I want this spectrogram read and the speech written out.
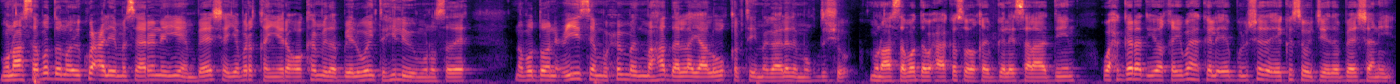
munaasabadan oo ay ku caleema saaranayeen beesha yabar qanyare oo ka mid a beelweynta hilibi murunsade nabadoon ciise maxamed mahadalle ayaa lagu qabtay magaalada muqdisho. Munaasabadda waxaa ka soo qaybgalay salaadiin waxgarad iyo qeybaha kale ee bulshada ee ka soo jeeda beeshani.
